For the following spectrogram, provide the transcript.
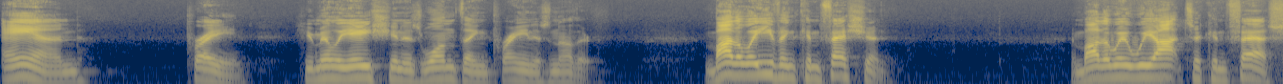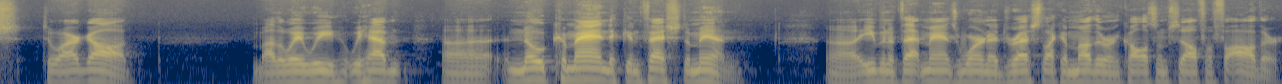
and praying. Humiliation is one thing, praying is another. And by the way, even confession. And by the way, we ought to confess to our God. And by the way, we, we have uh, no command to confess to men, uh, even if that man's wearing a dress like a mother and calls himself a father.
